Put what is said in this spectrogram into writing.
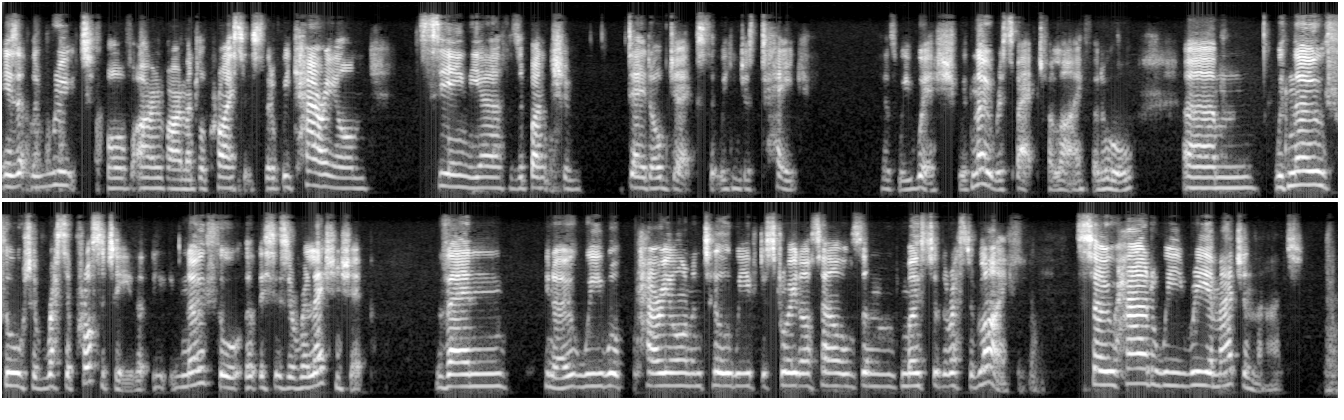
is at the root of our environmental crisis. That if we carry on seeing the Earth as a bunch of dead objects that we can just take as we wish, with no respect for life at all, um, with no thought of reciprocity, that no thought that this is a relationship, then you know we will carry on until we've destroyed ourselves and most of the rest of life. So how do we reimagine that?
